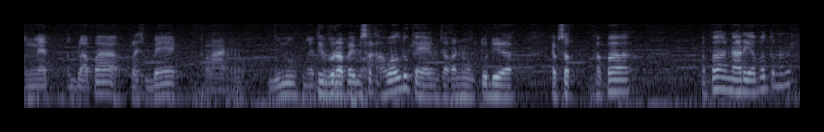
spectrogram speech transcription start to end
ngeliat apa flashback kelar bunuh ngeliat di beberapa episode awal tuh kayak misalkan waktu dia episode apa apa nari apa tuh namanya?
